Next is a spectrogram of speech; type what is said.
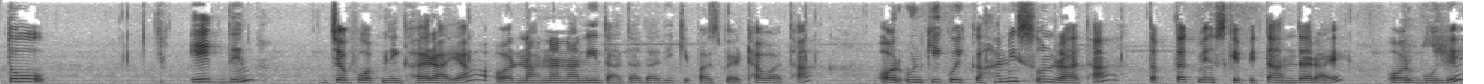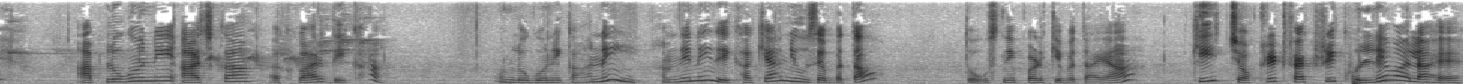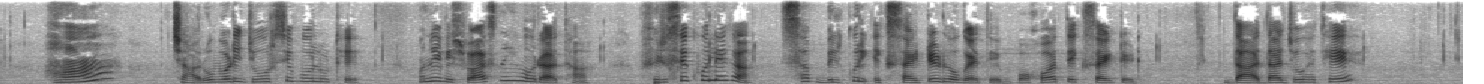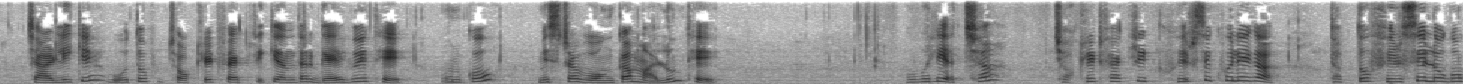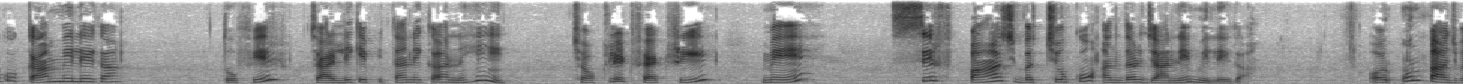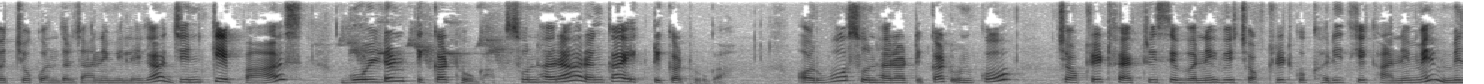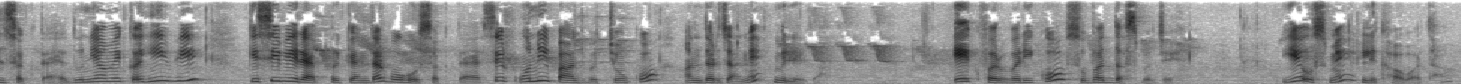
तो एक दिन जब वो अपने घर आया और नाना नानी दादा दादी के पास बैठा हुआ था और उनकी कोई कहानी सुन रहा था, तब तक में उसके पिता अंदर आए और बोले, आप लोगों ने आज का अखबार देखा? उन लोगों ने कहा, नहीं, हमने नहीं देखा। क्या न्यूज़ है, बताओ? तो उसने पढ़ के बताया कि चॉकलेट फैक्ट्री खुलने वाला है। हाँ? चारों बड़ी ज़ोर से बोल उठे। उन्हें विश्वास नहीं हो रहा था। फिर से खुलेगा। सब बिल्कुल एक्साइटेड हो गए थे, बहुत एक्साइटेड दादा जो थे, चार्ली के, वो तो चॉकलेट फैक्ट्री के अंदर गए हुए थे। उनको मिस्टर वोंग का मालूम थे। वो बोले अच्छा चॉकलेट फैक्ट्री फिर से खुलेगा। तब तो फिर से लोगों को काम मिलेगा। तो फिर चार्ली के पिता ने कहा, नहीं, चॉकलेट फैक्ट्री में सिर्फ़ पाँच बच्चों को अंदर जाने मिलेगा और उन पाँच बच्चों को अंदर जाने मिलेगा जिनके पास गोल्डन टिकट होगा, सुनहरा रंग का एक टिकट होगा और वो सुनहरा टिकट उनको चॉकलेट फैक्ट्री से बने हुए चॉकलेट को खरीद के खाने में मिल सकता है। दुनिया में कहीं भी किसी भी रैपर के अंदर वो हो सकता है। सिर्फ़ उन्हीं पाँच बच्चों को अंदर जाने मिलेगा। एक फरवरी को सुबह दस बजे। ये उसमें लिखा हुआ था।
